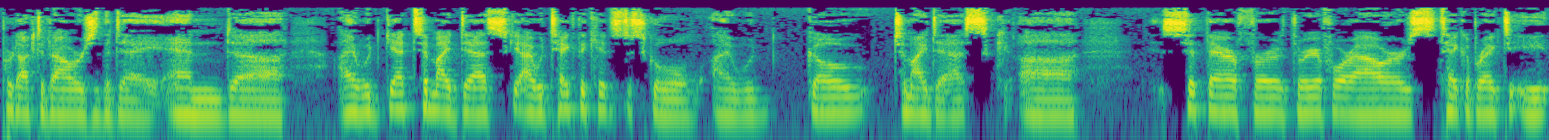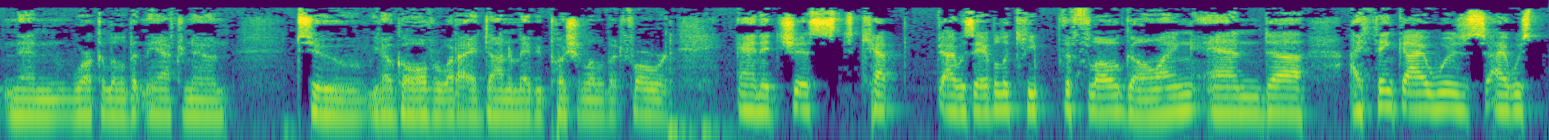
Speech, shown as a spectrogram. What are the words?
productive hours of the day, and uh, I would get to my desk. I would take the kids to school. I would go to my desk uh, sit there for three or four hours, take a break to eat, and then work a little bit in the afternoon to you know go over what I had done and maybe push a little bit forward. And it just kept. I was able to keep the flow going, and uh, I think I was I was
